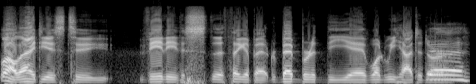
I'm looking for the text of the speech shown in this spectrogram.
Well, the idea is to vary this, the thing about remembering the uh, one we had in Yeah. our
